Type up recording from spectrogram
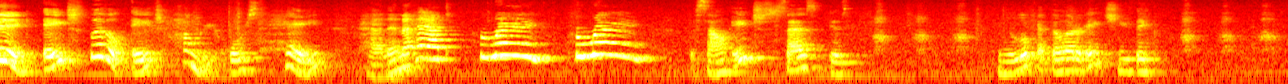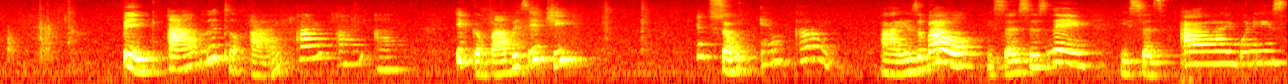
Big H, little h, hungry horse, hay, hen in a hat, hooray, hooray. The sound H says is when you look at the letter H, you think Big I, little I, I, I, I. Ichabod is itchy, and so am I. I is a vowel. He says his name. He says I when he's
